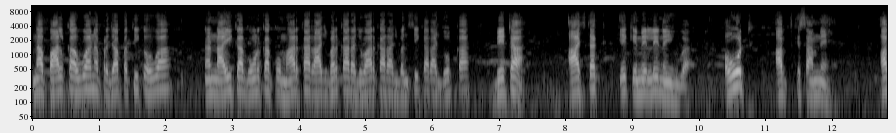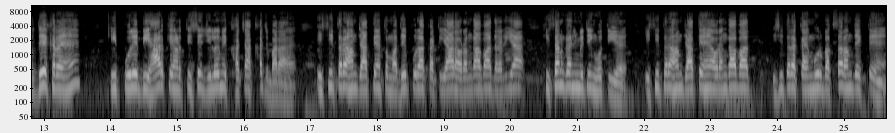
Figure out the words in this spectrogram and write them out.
ना पाल का हुआ, ना प्रजापति का हुआ, ना नाई का, गोण का, कुम्हार का, राजभर का, रजवार का राजवंशी का, राजधोप का बेटा आज तक एक एमएलए नहीं हुआ। वोट आपके सामने है। आप देख रहे हैं कि पूरे बिहार के अड़तीस जिलों में खचाखच भरा है। इसी तरह हम जाते हैं तो मधेपुरा, कटिहार, औरंगाबाद, अररिया किशनगंज मीटिंग होती है। इसी तरह हम जाते हैं औरंगाबाद इसी तरह कैमूर बक्सर हम देखते हैं।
